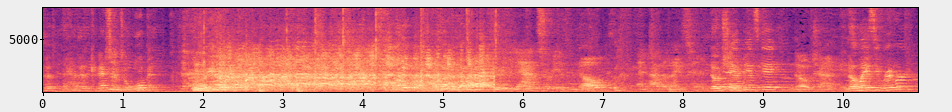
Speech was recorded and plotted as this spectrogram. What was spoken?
The, the head of the Knesset's a woman. The answer is no, and have a nice day. No Champions Gate? No champion. No Lazy River?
